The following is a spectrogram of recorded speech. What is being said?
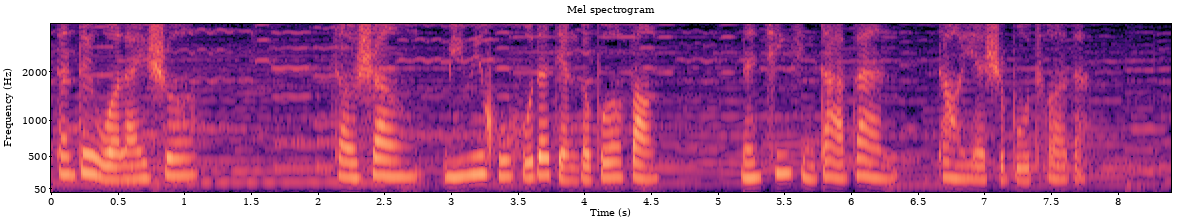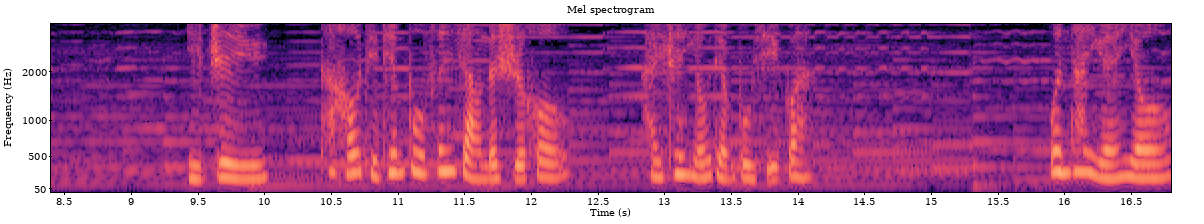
但对我来说，早上迷迷糊糊的点个播放，能清醒大半，倒也是不错的。以至于他好几天不分享的时候，还真有点不习惯。问他缘由，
